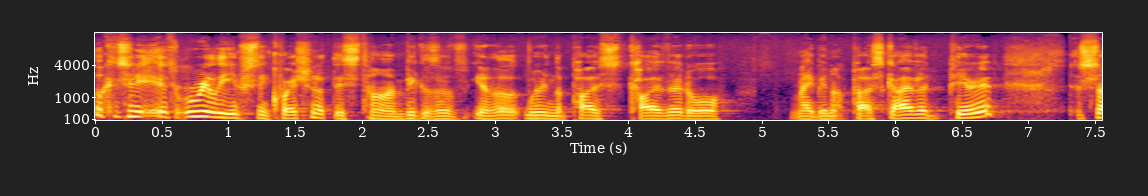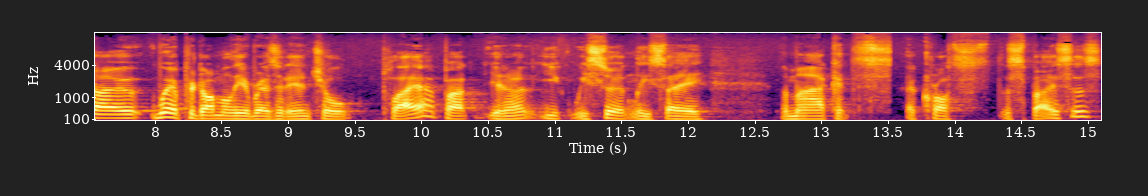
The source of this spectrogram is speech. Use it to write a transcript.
Look, it's, it's a really interesting question at this time because of, you know, we're in the post-COVID or maybe not post-COVID period. So we're predominantly a residential player, but you know you, we certainly see the markets across the spaces.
